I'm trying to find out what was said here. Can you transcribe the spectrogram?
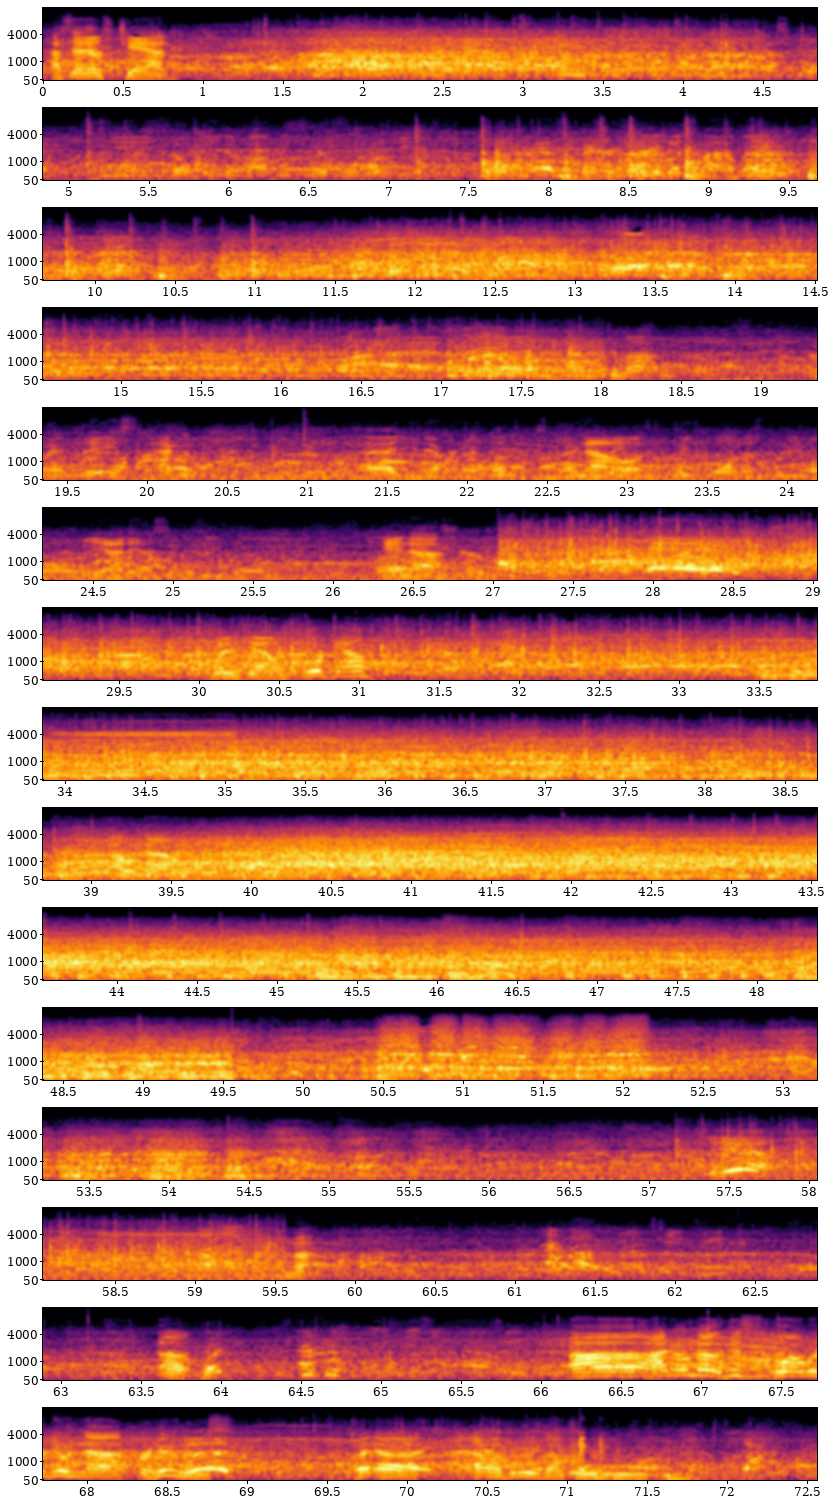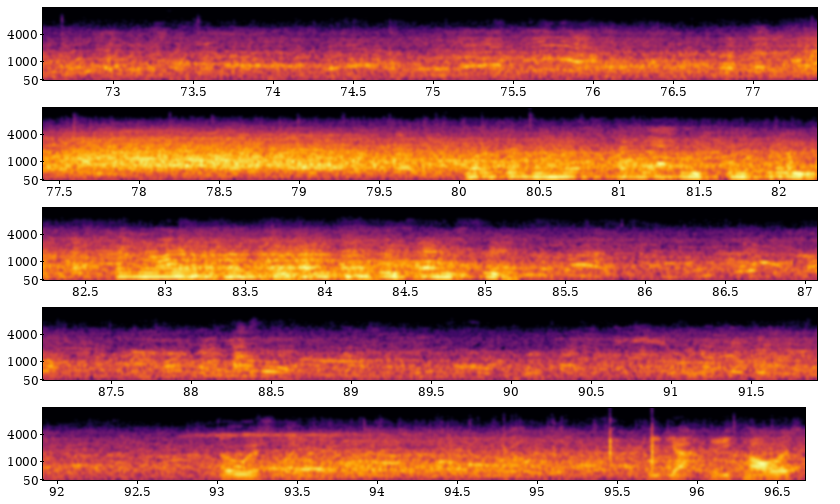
I said it was Chad. you never know what to expect. No. Week, week one is pretty hard. Yeah, it is. And, uh, what is down? Fourth down? Uh, what? uh, I don't know. This is what we're doing uh, for who? Good. But uh, I don't know if it is on ticket. Oh, it's late. Yeah, did he call it?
